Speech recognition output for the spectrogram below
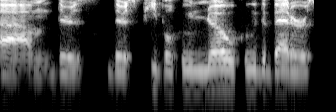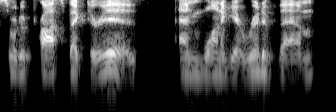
Um, there's there's people who know who the better sort of prospector is and want to get rid of them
